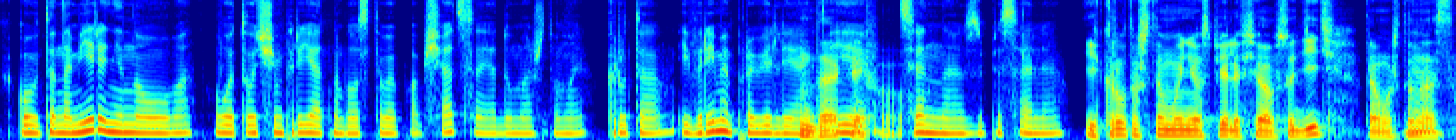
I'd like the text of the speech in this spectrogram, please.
какого-то намерения нового. Вот, очень приятно было с тобой пообщаться. Я думаю, что мы круто и время провели, Да, и кайфово. ценное записали. И круто, что мы не успели все обсудить, потому что у Да. нас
